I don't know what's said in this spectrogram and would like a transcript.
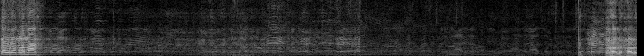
கௌரவங்களம்மா ஹலோ ஹலோ.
